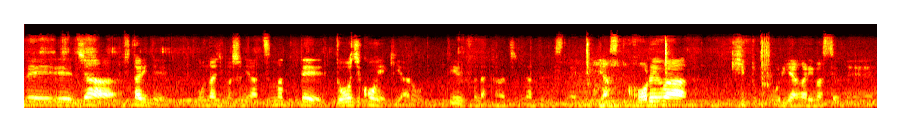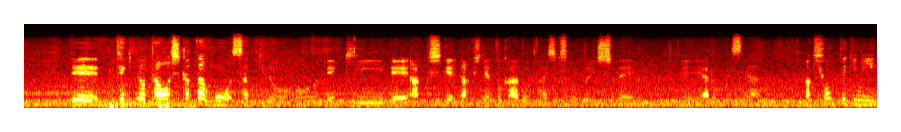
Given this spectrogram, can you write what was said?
でじゃあ2人で同じ場所に集まって同時攻撃やろうっていう風な感じになってですねいやこれは気分盛り上がりますよね。で敵の倒し方もさっきのデッキでアクシデントカードを対処するのと一緒で、やるんですが、まあ、基本的に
